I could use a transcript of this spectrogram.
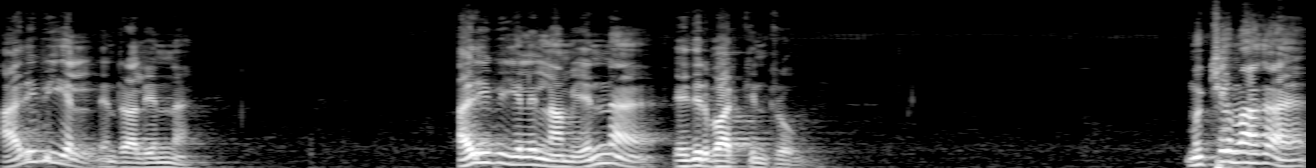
அறிவியல் என்றால் என்ன? அறிவியலில் நாம் என்ன எதிர்பார்க்கின்றோம்? முக்கியமாக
